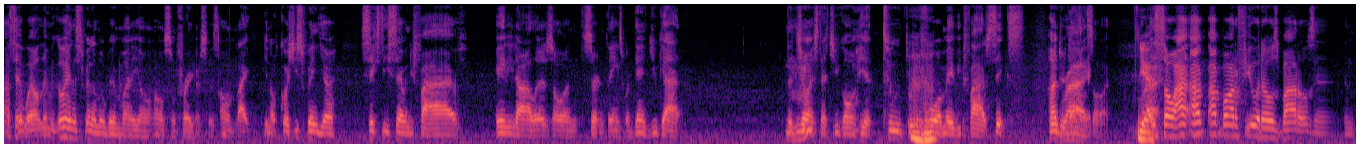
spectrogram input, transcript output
I said, well, let me go ahead and spend a little bit of money on, on some fragrances. On like, you know, of course you spend your 60, 75, 80 dollars on certain things, but then you got the Mhm. joints that you're gonna hit two, three, four, maybe five, six hundred dollars on. Yeah. And so I, I I bought a few of those bottles and, and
